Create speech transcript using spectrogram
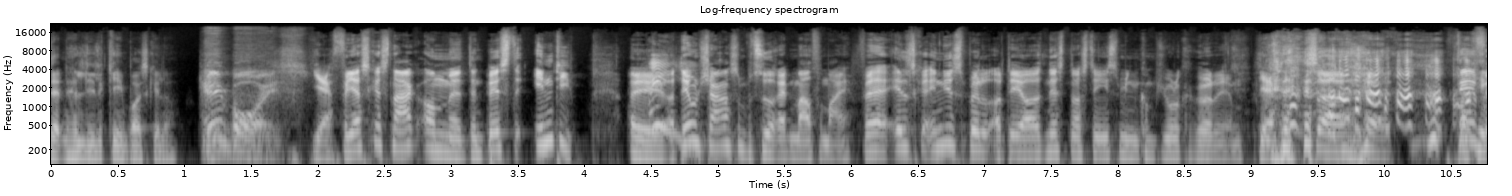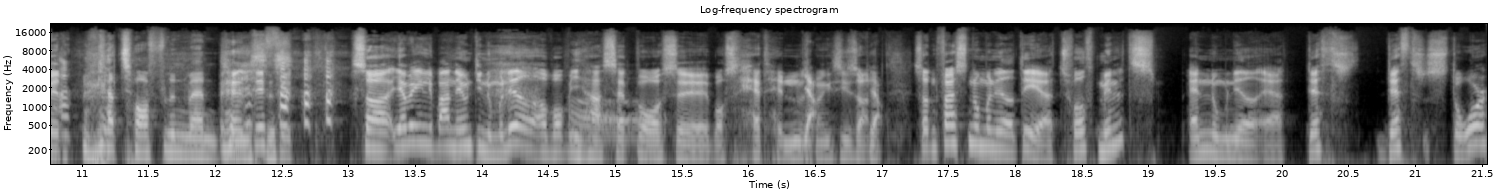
den her lille Gameboy-skiller. Game Boys. Ja, for jeg skal snakke om uh, den bedste indie. Uh, og det er jo en genre, som betyder rigtig meget for mig. For jeg elsker indie-spil, og det er også næsten også det eneste, min computer kan køre derhjemme. Ja, Så uh, det er fedt. kartoflen, mand. det er fedt. Så jeg vil egentlig bare nævne de nominerede, og hvor vi har sat vores, øh, vores hat henne, hvis Ja. man kan sige sådan. Ja. Så den første nominerede, det er 12 Minutes. Anden nomineret er Death, Death Store.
